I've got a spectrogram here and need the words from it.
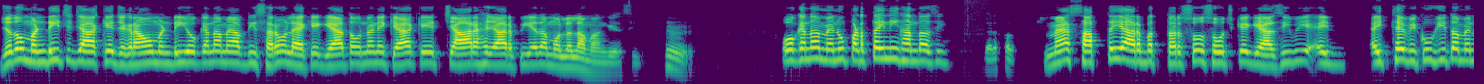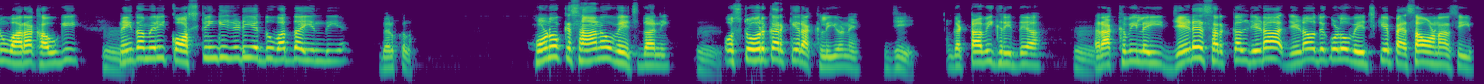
ਜਦੋਂ ਮੰਡੀ 'ਚ ਜਾ ਕੇ ਜਗਰਾਉਂ ਮੰਡੀ ਉਹ ਕਹਿੰਦਾ ਮੈਂ ਆਪਦੀ ਸਰੋਂ ਲੈ ਕੇ ਗਿਆ ਤਾਂ ਉਹਨਾਂ ਨੇ ਕਿਹਾ ਕਿ 4000 ਰੁਪਏ ਦਾ ਮੁੱਲ ਲਾਵਾਂਗੇ ਅਸੀਂ। ਹੂੰ। ਉਹ ਕਹਿੰਦਾ ਮੈਨੂੰ ਪੜਤਾ ਹੀ ਨਹੀਂ ਖਾਂਦਾ ਸੀ। ਬਿਲਕੁਲ। ਮੈਂ 7200 ਸੋਚ ਕੇ ਗਿਆ ਸੀ ਵੀ ਇੱਥੇ ਵਿਕੂਗੀ ਤਾਂ ਮੈਨੂੰ ਵਾਰਾ ਖਾਊਗੀ। ਨਹੀਂ ਤਾਂ ਮੇਰੀ ਕਾਸਟਿੰਗ ਹੀ ਜਿਹੜੀ ਇਦੋਂ ਵੱਧ ਆਈ ਜਾਂਦੀ ਹੈ। ਬਿਲਕੁਲ। ਹੁਣ ਉਹ ਕਿਸਾਨ ਉਹ ਵੇਚਦਾ ਨਹੀਂ। ਉਹ ਸਟੋਰ ਕਰਕੇ ਰੱਖ ਲਈ ਉਹਨੇ। ਜੀ। ਗੱਟਾ ਵੀ ਖਰੀਦਿਆ। ਰੱਖ ਵੀ ਲਈ। ਜਿਹੜੇ ਸਰਕਲ ਜਿਹੜਾ ਜਿਹੜਾ ਉਹਦੇ ਕੋਲ ਉਹ ਵੇਚ ਕੇ ਪੈਸਾ ਆਉਣਾ ਸੀ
